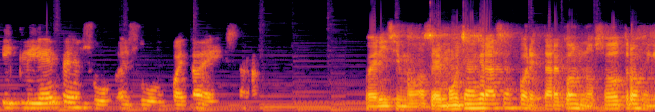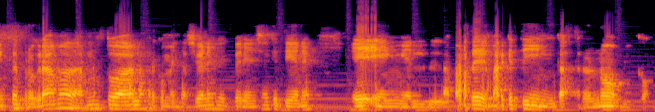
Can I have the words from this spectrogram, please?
y clientes en su, en su cuenta de Instagram. Buenísimo, José. Muchas gracias por estar con nosotros en este programa, darnos todas las recomendaciones y experiencias que tiene eh, en la parte de marketing gastronómico.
